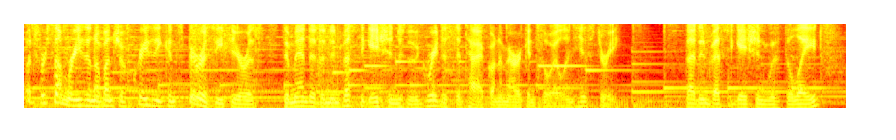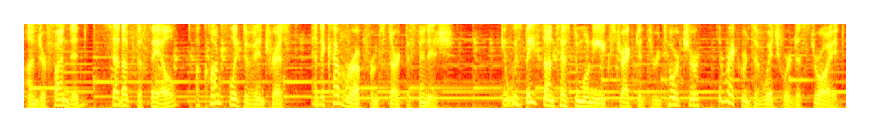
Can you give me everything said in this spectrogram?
But for some reason, a bunch of crazy conspiracy theorists demanded an investigation into the greatest attack on American soil in history. That investigation was delayed, underfunded, set up to fail, a conflict of interest, and a cover up from start to finish. It was based on testimony extracted through torture, the records of which were destroyed.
